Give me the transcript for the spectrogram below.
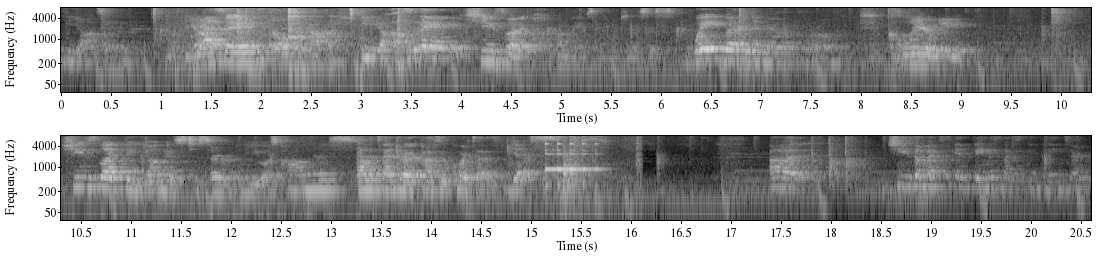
Beyonce. Beyonce. Yes. Oh my gosh. Beyonce. She's like amazing. Genesis. Way better than Marilyn Monroe. Clearly. She's like the youngest to serve in the U.S. Congress. Alexandra Ocasio Cortez. Yes. Uh, she's a Mexican, famous Mexican painter.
